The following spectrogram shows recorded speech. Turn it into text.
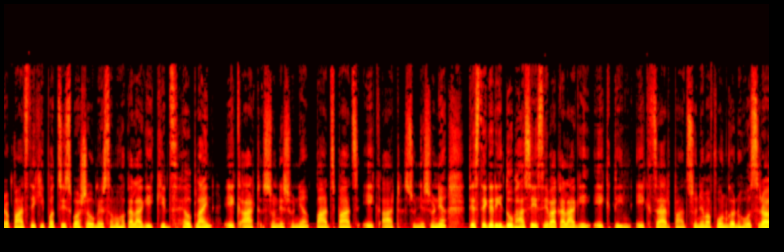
र पाँचदेखि पच्चीस वर्ष उमेर समूहका लागि किड्स हेल्पलाइन एक आठ शून्य शून्य पाँच पाँच एक आठ शून्य शून्य त्यस्तै गरी दोभाषे सेवाका लागि एक तीन एक चार पाँच शून्यमा फोन गर्नुहोस् र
